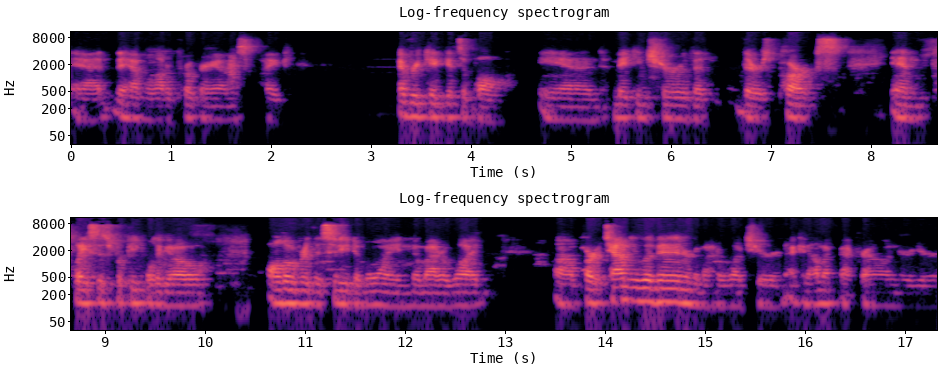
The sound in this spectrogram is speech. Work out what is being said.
at, they have a lot of programs like every kid gets a ball and making sure that there's parks and places for people to go all over the city of Des Moines, no matter what uh, part of town you live in, or no matter what your economic background or your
